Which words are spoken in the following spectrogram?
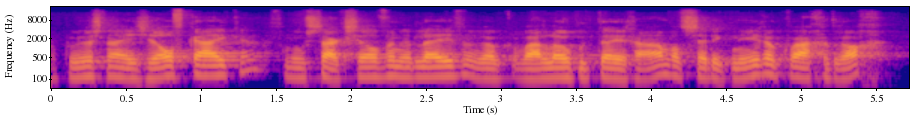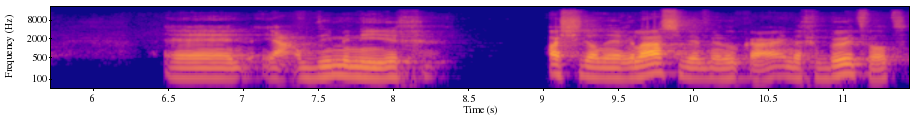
Ook bewust naar jezelf kijken. Van hoe sta ik zelf in het leven? Welke, waar loop ik tegenaan? Wat zet ik neer, ook qua gedrag? En ja, op die manier, als je dan in relatie bent met elkaar en er gebeurt wat,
